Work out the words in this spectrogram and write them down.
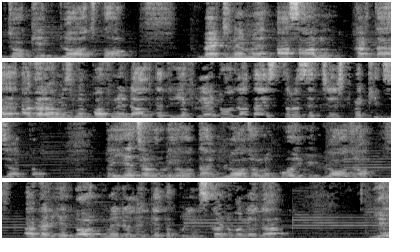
जो कि ब्लाउज को बैठने में आसान करता है। अगर हम इसमें पफ नहीं डालते तो ये फ्लैट हो जाता है, इस तरह से चेस्ट पे खिंच जाता है। तो ये ज़रूरी होता है। ब्लाउजों में कोई भी ब्लाउज हो अगर ये डॉट नहीं डलेंगे तो प्रिंस कट बनेगा। ये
